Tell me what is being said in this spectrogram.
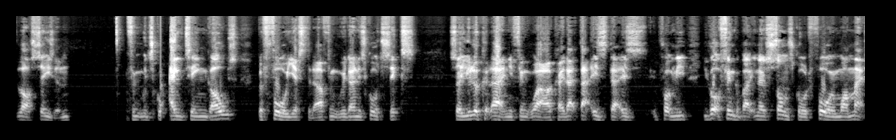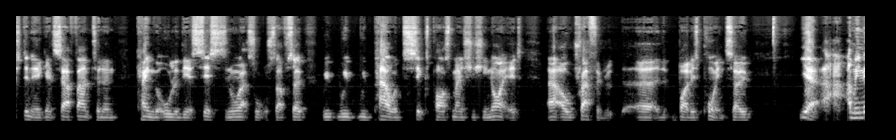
last season, I think we'd scored 18 goals before yesterday. I think we'd only scored six. So you look at that and you think, wow, okay, that that is that is probably you got to think about. You know, Son scored four in one match, didn't he, against Southampton, and Kane got all of the assists and all that sort of stuff. So we we, we powered six past Manchester United at Old Trafford uh, by this point. So yeah, I, I, mean,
